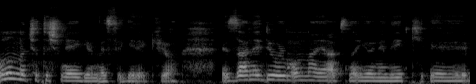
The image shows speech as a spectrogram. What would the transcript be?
Onunla çatışmaya girmesi gerekiyor. E, Zannediyorum onun hayatına yönelik e,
